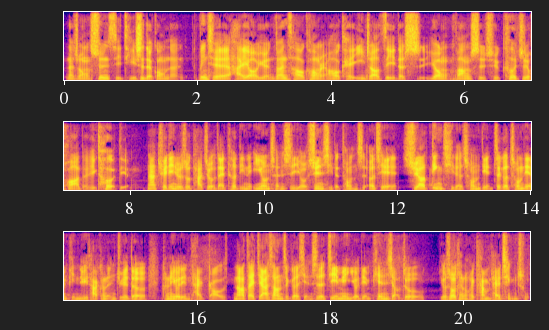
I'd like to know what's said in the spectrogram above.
那种讯息提示的功能，并且还有远端操控，然后可以依照自己的使用方式去克制化的一个特点。那缺点就是说，它只有在特定的应用程式有讯息的通知，而且需要定期的充电。这个充电频率，它可能觉得可能有点太高了。然后再加上这个显示的界面有点偏小，就有时候可能会看不太清楚。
